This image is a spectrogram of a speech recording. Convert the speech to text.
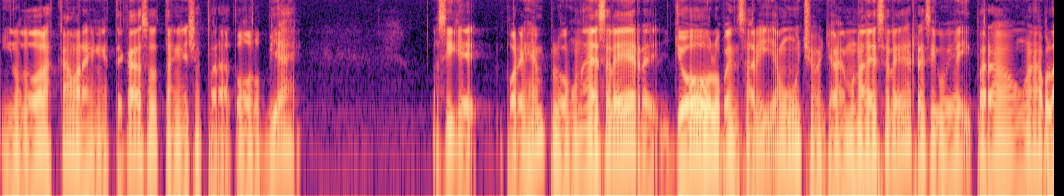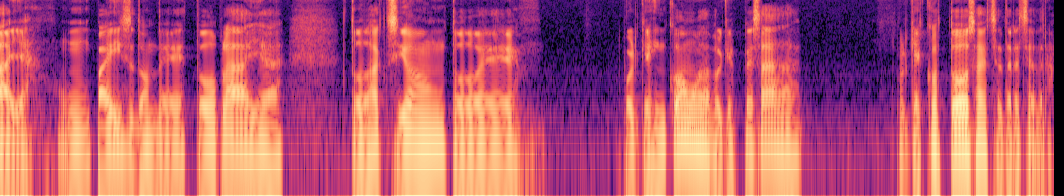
Y no todas las cámaras, en este caso, están hechas para todos los viajes. Así que, por ejemplo, una DSLR, yo lo pensaría mucho. Ya vemos una DSLR si voy a ir para una playa, un país donde es todo playa, todo es acción, todo es porque es incómoda, porque es pesada, porque es costosa, etcétera, etcétera.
